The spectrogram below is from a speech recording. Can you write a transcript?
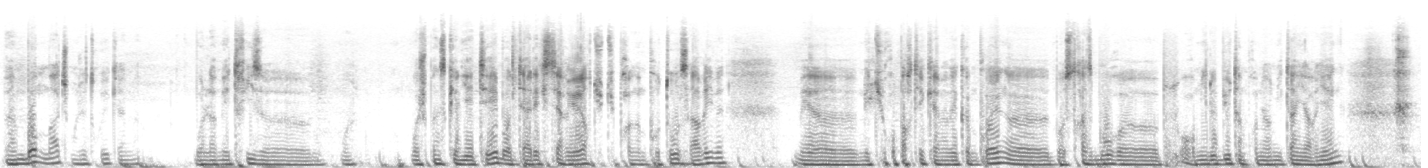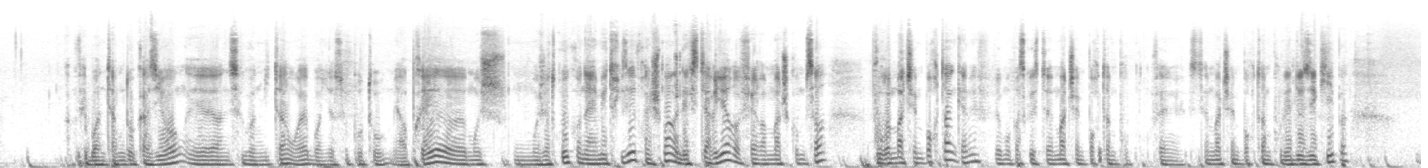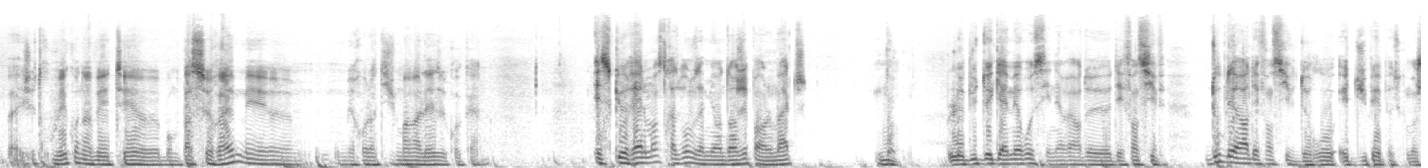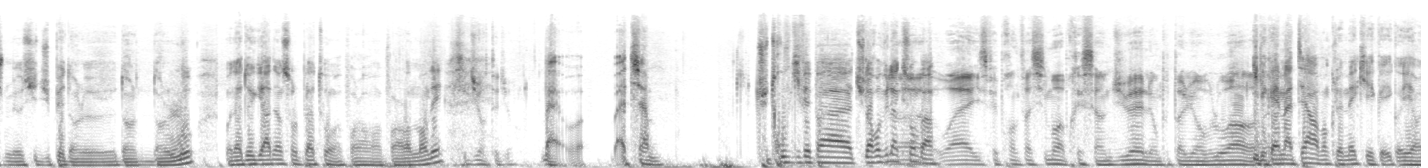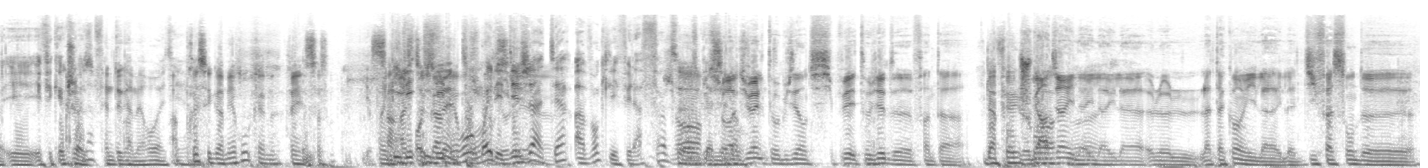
euh, un bon match. Moi j'ai trouvé quand même. Bon, la maîtrise, euh, moi, moi, je pense qu'elle y était. Bon, tu es à l'extérieur, tu, tu prends un poteau, ça arrive. Mais, euh, mais tu repartais quand même avec un point. Euh, bon, Strasbourg, euh, hormis le but en première mi-temps, il n'y a rien. Bon, en termes d'occasion. Et en seconde mi-temps, ouais, bon, il y a ce poteau. Mais après, euh, moi, j'ai trouvé qu'on avait maîtrisé. Franchement, à l'extérieur, faire un match comme ça, pour un match important quand même, parce que c'était un match important pour, un match important pour les deux équipes. Ben, j'ai trouvé qu'on avait été, euh, bon, pas serein, mais, euh, mais relativement à l'aise, quoi, quand même. Est-ce que réellement Strasbourg nous a mis en danger pendant le match? Non. Le but de Gamero, c'est une erreur de défensive. Double erreur défensive de Roux et de Dupé, parce que moi je mets aussi Dupé dans le, dans, le- dans le lot. On a deux gardiens sur le plateau, on va pouvoir leur, pouvoir leur demander. C'est dur, t'es dur. Bah, bah tiens, tu trouves qu'il fait pas. Tu l'as revu l'action Euh, pas Ouais, il se fait prendre facilement. Après, c'est un duel et on peut pas lui en vouloir. Il est quand même à terre avant que le mec ait, ait- ait- ait fait quelque chose. La fin de Gamero été. Après, c'est Gamero quand même. Enfin, ça- ça Il est- Gamero, pour moi, il est désolé, déjà à euh, terre avant qu'il ait fait la fin de Sur un duel, t'es obligé d'anticiper, t'es obligé de. Enfin, t'as. Il a fait un Le choix. gardien, il a, ouais. il a, il a- le- l'attaquant, il a, il a 10 façons de,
